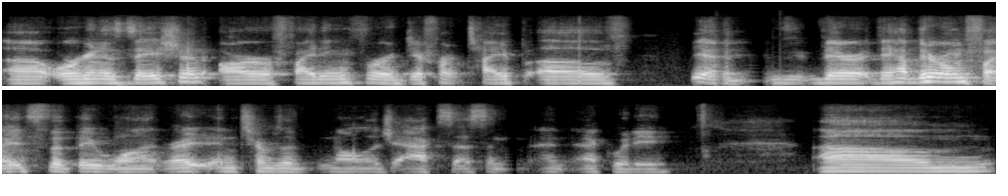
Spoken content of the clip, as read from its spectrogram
uh, organization are fighting for a different type of yeah they're they have their own fights that they want right in terms of knowledge access and, and equity um,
